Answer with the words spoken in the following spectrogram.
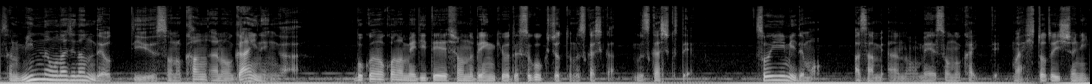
そのみんな同じなんだよっていうそのかんあの概念が僕のこのメディテーションの勉強ですごくちょっと難しか難しくて。そういう意味でも朝あの瞑想の会って、まあ、人と一緒に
